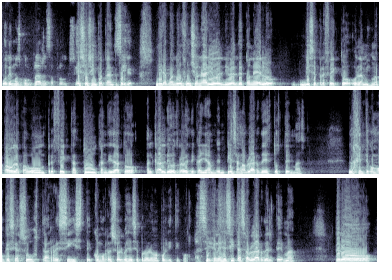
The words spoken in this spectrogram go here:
podemos comprar esa producción. Eso es importante, porque mira, cuando un funcionario del nivel de Tonelo, viceprefecto, o la misma Paola Pavón, prefecta, tú, candidato alcalde otra vez de Cayambe, empiezan a hablar de estos temas, la gente como que se asusta, resiste. ¿Cómo resuelves ese problema político? Porque necesitas hablar del tema, pero,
